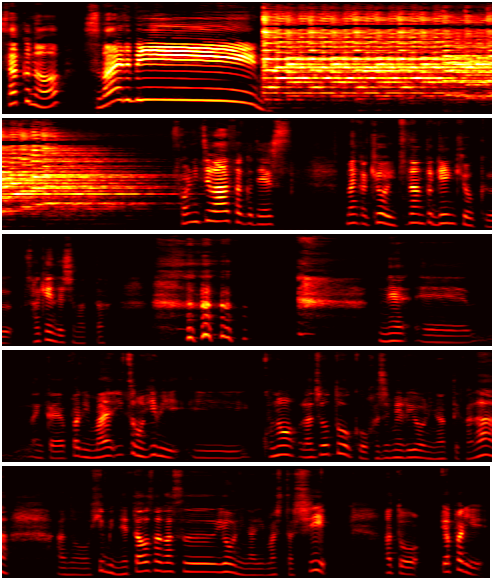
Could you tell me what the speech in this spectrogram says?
サクのスマイルビームこんにちは、サクです。なんか今日一段と元気よく叫んでしまった。ね、えー、なんかやっぱり前、いつも日々、このラジオトークを始めるようになってから、あの、日々ネタを探すようになりましたし、あと、やっぱり、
